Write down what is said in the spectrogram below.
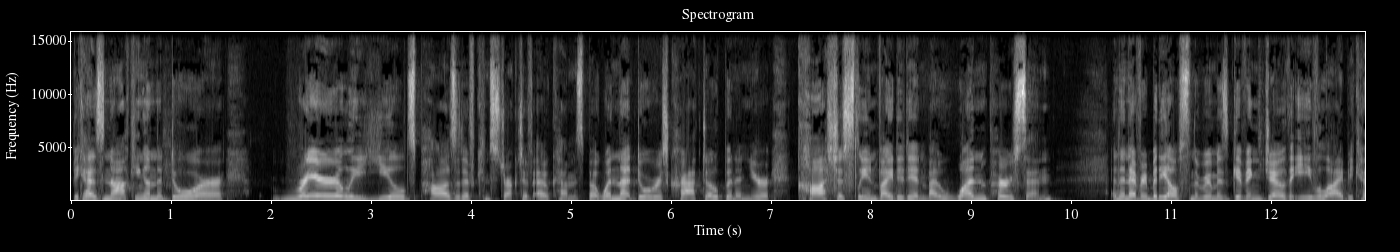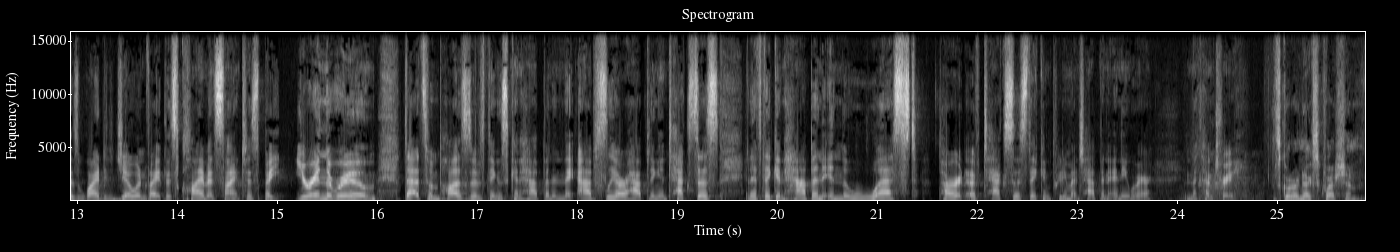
Because knocking on the door rarely yields positive constructive outcomes. But when that door is cracked open and you're cautiously invited in by one person, and then everybody else in the room is giving Joe the evil eye because why did Joe invite this climate scientist? But you're in the room. That's when positive things can happen. And they absolutely are happening in Texas. And if they can happen in the west part of Texas, they can pretty much happen anywhere in the country. Let's go to our next question.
